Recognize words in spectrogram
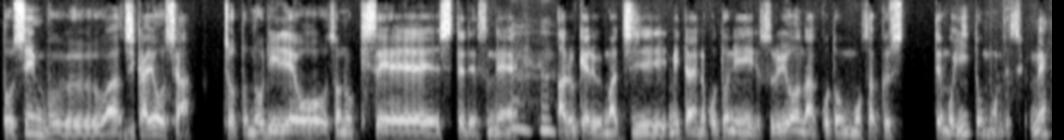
都心部は自家用車ちょっと乗り入れをその規制してですね、うんうん、歩ける街みたいなことにするようなことも模索してもいいと思うんですよね。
